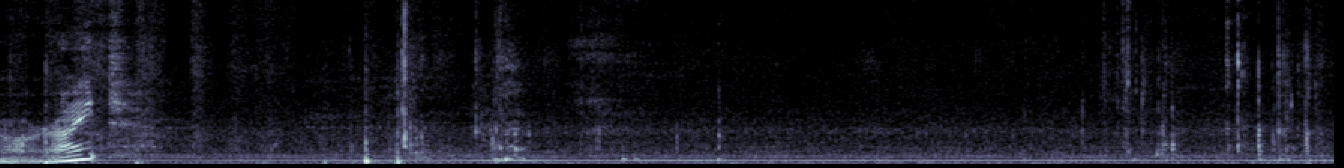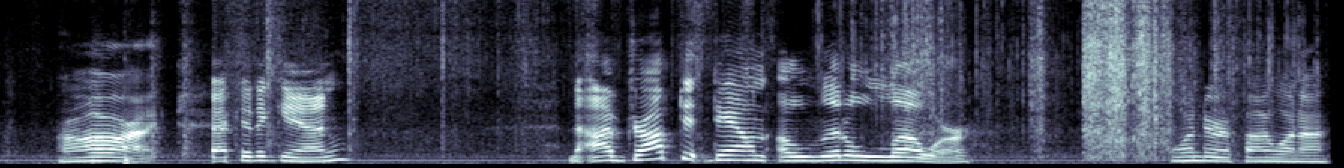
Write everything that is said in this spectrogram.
All right. All right, it again. Now I've dropped it down a little lower. wonder if I want to,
